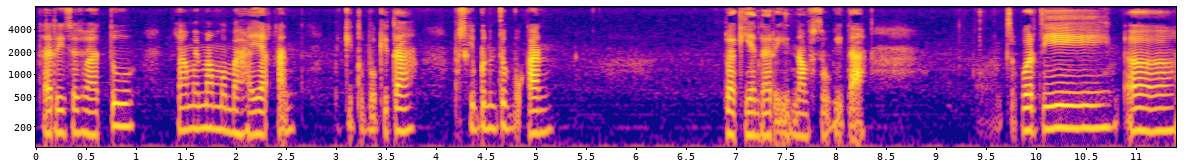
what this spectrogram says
dari sesuatu yang memang membahayakan bagi tubuh kita meskipun itu bukan bagian dari nafsu kita. Seperti uh,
